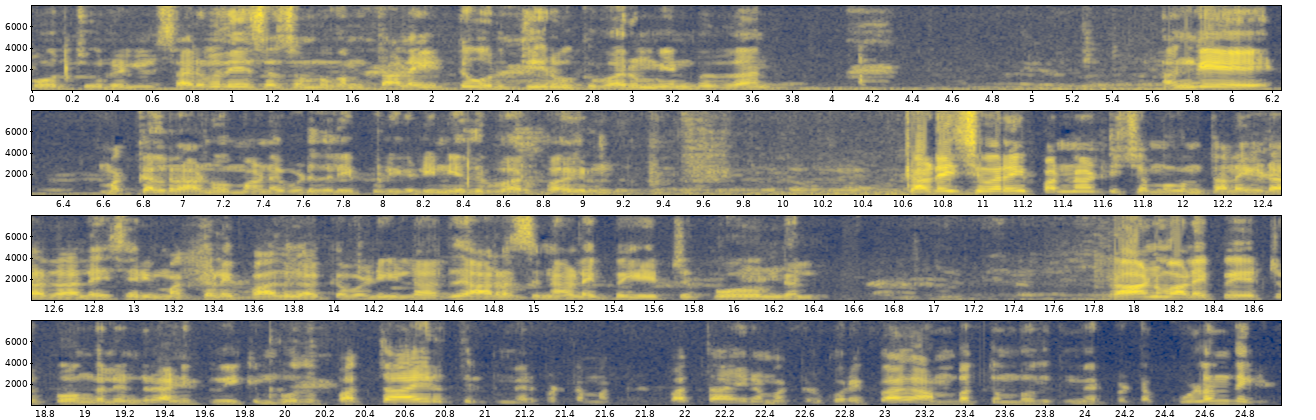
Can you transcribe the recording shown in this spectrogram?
போர் சூழலில் சர்வதேச சமூகம் தலையிட்டு ஒரு தீர்வுக்கு வரும் என்பதுதான். அங்கே மக்கள் இராணுவமான விடுதலை புலிகளின் எதிர்பார்ப்பாக இருந்தது. கடைசி வரை பன்னாட்டு சமூகம் தலையிடாதாலே சரி மக்களை பாதுகாக்க வழி இல்லாது அரசின் அழைப்பை ஏற்று போங்கள். இராணுவ அழைப்பை ஏற்று போங்கள் என்று அனுப்பி வைக்கும்போது பத்தாயிரத்திற்கும் மேற்பட்ட மக்கள் பத்தாயிரம் மக்கள் குறைப்பாக ஐம்பத்தொன்பதுக்கும் மேற்பட்ட குழந்தைகள்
